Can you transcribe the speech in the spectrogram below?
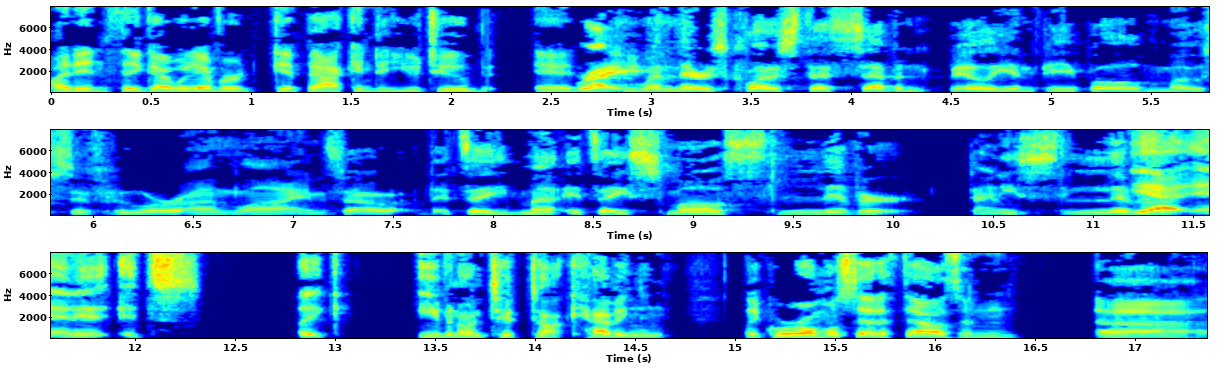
I didn't think I would ever get back into YouTube. And right when there's close to seven billion people, most of who are online, so it's a it's a small sliver, tiny sliver. Yeah, and it, it's like even on TikTok having like we're almost at a thousand uh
